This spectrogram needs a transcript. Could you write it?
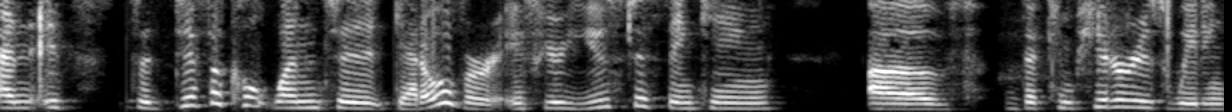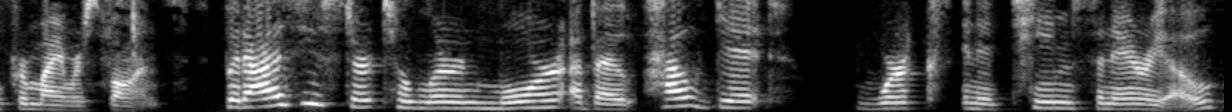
And it's, it's a difficult one to get over if you're used to thinking of the computer is waiting for my response. But as you start to learn more about how Git works in a team scenario,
